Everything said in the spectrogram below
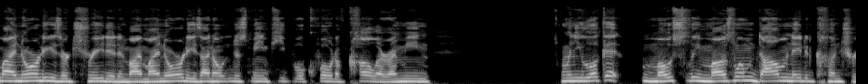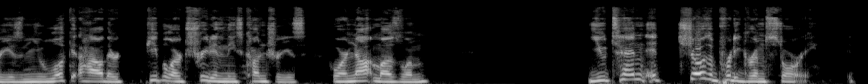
minorities are treated, and by minorities, I don't just mean people, quote, of color. I mean, when you look at mostly Muslim dominated countries and you look at how their people are treated in these countries who are not Muslim, you tend, it shows a pretty grim story. It,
